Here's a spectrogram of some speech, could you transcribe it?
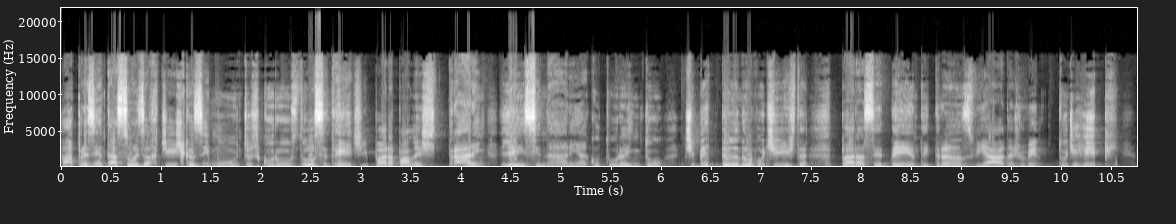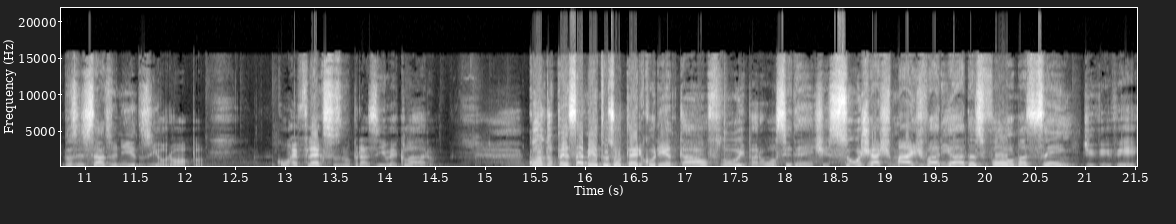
apresentações artísticas e muitos gurus do Ocidente para palestrarem e ensinarem a cultura hindu, tibetana ou budista para a sedenta e transviada juventude hippie dos Estados Unidos e Europa. Com reflexos no Brasil, é claro. Quando o pensamento esotérico oriental flui para o ocidente, surgem as mais variadas formas zen de viver,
